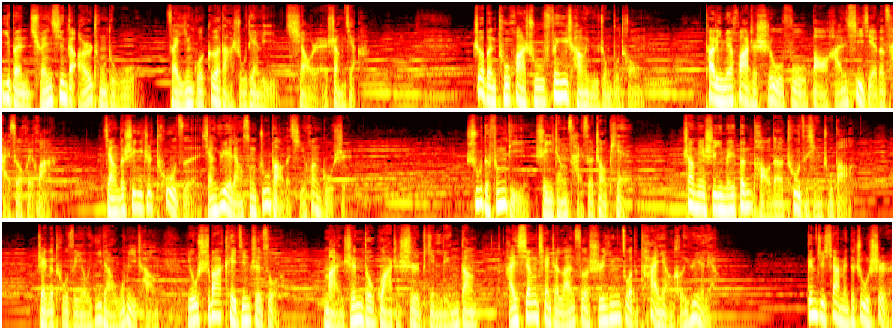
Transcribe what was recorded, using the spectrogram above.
一本全新的儿童读物在英国各大书店里悄然上架。这本图画书非常与众不同，它里面画着十五幅饱含细节的彩色绘画。讲的是一只兔子向月亮送珠宝的奇幻故事。书的封底是一张彩色照片，上面是一枚奔跑的兔子形珠宝。这个兔子有一点五米长，由十八 K 金制作，满身都挂着饰品铃铛，还镶嵌着蓝色石英做的太阳和月亮。根据下面的注释，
